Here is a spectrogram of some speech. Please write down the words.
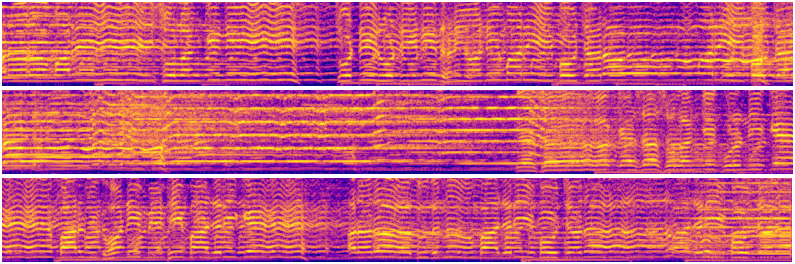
અરે, મારી સોલંકીની ચોટી રોટીની ધણીઓની મારી બહુ ચરાવો, મારી બહુ ચરાવો. કેસ કેસ સોલંકી કુળની કે, બાર વીઘોની મેઠી બાજરી કે, અર અર, દૂધન બાજરી બહુચરા બાજરી બહુચરા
